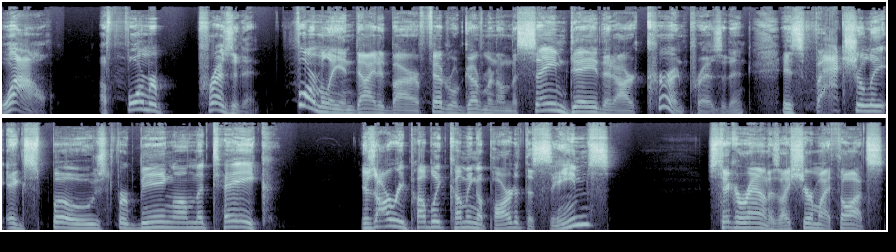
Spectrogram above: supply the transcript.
Wow, a former president, formally indicted by our federal government on the same day that our current president is factually exposed for being on the take. Is our republic coming apart at the seams? Stick around as I share my thoughts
